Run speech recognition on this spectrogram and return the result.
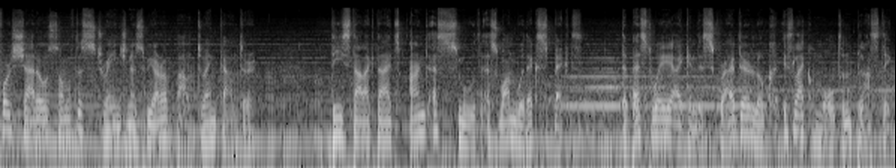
foreshadow some of the strangeness we are about to encounter. These stalactites aren't as smooth as one would expect. The best way I can describe their look is like molten plastic.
